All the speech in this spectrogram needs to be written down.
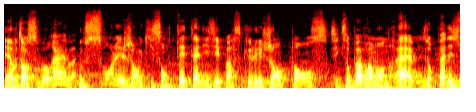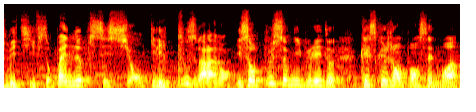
et en même temps sur vos rêves. Nous souvent les gens qui sont tétanisés par ce que les gens pensent, c'est qu'ils n'ont pas vraiment de rêve, ils n'ont pas des objectifs, ils n'ont pas une obsession qui les pousse vers l'avant. Ils sont plus omnibulés de qu'est-ce que j'en pensais de moi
